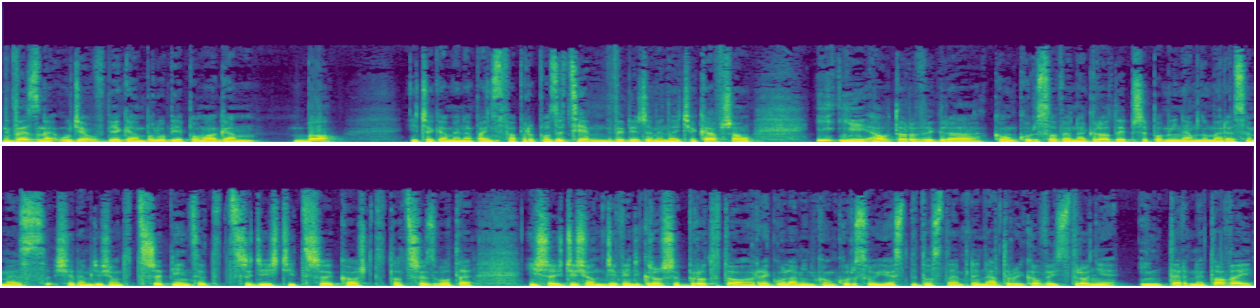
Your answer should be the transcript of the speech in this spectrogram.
Wezmę udział w Biegam, bo lubię, pomagam, bo... I czekamy na Państwa propozycje. Wybierzemy najciekawszą i jej autor wygra konkursowe nagrody. Przypominam numer SMS 73 533. Koszt to 3 zł i 69 groszy brutto. Regulamin konkursu jest dostępny na trójkowej stronie internetowej.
